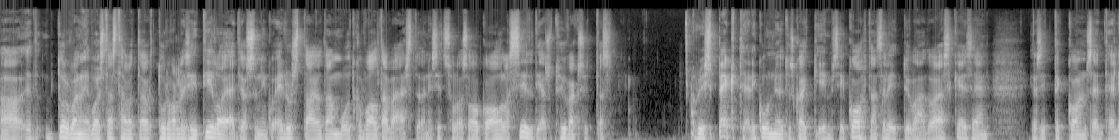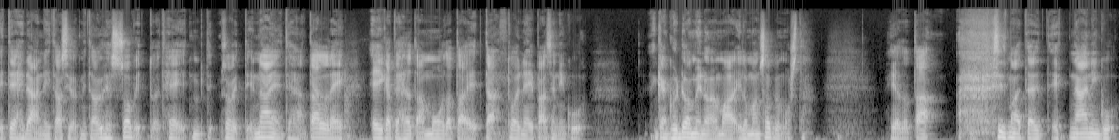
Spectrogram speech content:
Uh, turvallinen voisi tästä tarkoittaa turvallisia tiloja, että jos se niin edustaa jotain muuta kuin valtaväestöä, niin sitten sulla olisi ok olla silti ja sut hyväksyttäisiin. Respect, eli kunnioitus kaikki ihmisiä kohtaan, se liittyy vaan tuon äskeiseen, ja sitten consent, eli tehdään niitä asioita, mitä on yhdessä sovittu, että hei, sovittiin näin, tehdään tälleen, eikä tehdä jotain muuta, tai että toinen ei pääse niin kuin, ikään kuin dominoimaan ilman sopimusta. Ja tota, sitten mä ajattelin, että, että nämä niin kuin,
